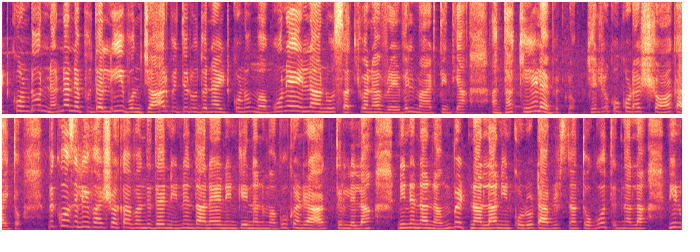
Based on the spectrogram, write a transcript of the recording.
ಇಟ್ಕೊಂಡು ನನ್ನ ನೆಪದಲ್ಲಿ ಒಂದು ಜಾರ್ ಬಿದ್ದಿರೋದನ್ನ ಇಟ್ಕೊಂಡು ಮಗುನೇ ಇಲ್ಲ ಅನ್ನೋ ಸತ್ವನ ರಿವೀಲ್ ಮಾಡ್ತಿದ್ಯಾ ಅಂತ ಕೇಳೇಬಿಟ್ಲು ಎಲ್ರಿಗೂ ಕೂಡ ಶಾಕ್ ಆಯಿತು. ಬಿಕಾಸ್ ಇಲ್ಲಿ ವೈಶಾಖ ಬಂದಿದೆ, ನಿನ್ನಿಂದಾನೇ ನಿನಗೆ ನನ್ನ ಮಗು ಕಂಡ್ರೆ ಆಗ್ತಿರ್ಲಿಲ್ಲ. ನಿನ್ನನ್ನು ನಂಬಿಟ್ನಲ್ಲ, ನೀನು ಕೊಡೋ ಟ್ಯಾಬ್ಲೆಟ್ಸ್ನ ತೊಗೋತಿದ್ನಲ್ಲ, ನೀನು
